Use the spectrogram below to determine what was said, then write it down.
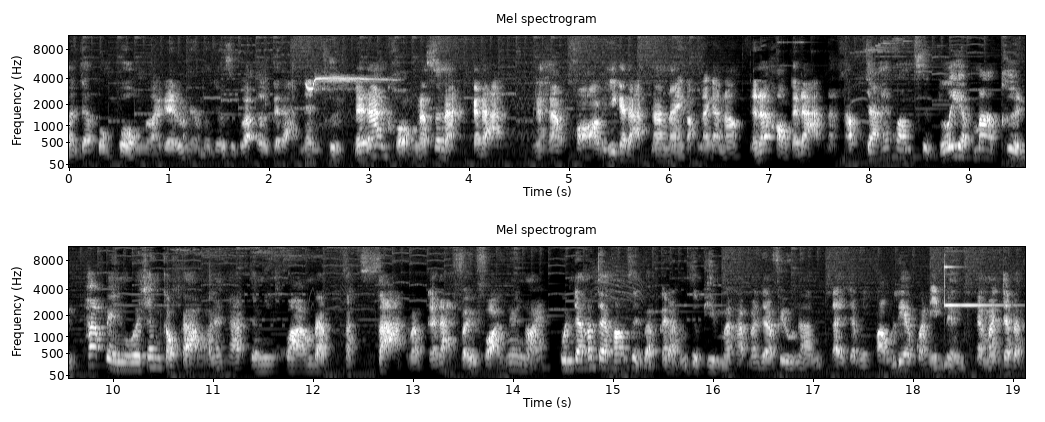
มันจะโป่งๆหน่อยแต่ดูเนี่ยมันจะรู้สึกว่าเออกระดาษแน่นขึ้นในด้านของลักษณะกระดาษ นะครับ ขอไปที่กระดาษด้านในก่อนแล้วกันเนาะในด้านของกระดาษนะครับ จะให้ความรู้สึกเรียบมากขึ้น ถ้าเป็นเวอร์ชันเก่าๆนะครับ จะมีความแบบสากๆแบบกระดาษฝอยๆหน่อยๆคุณจะเข้าใจความรู้สึกแบบกระดาษหนังสือพิมพ์นะครับ มันจะฟิลนั้น แต่จะมีความเรียบกว่านิดนึง แต่มันจะแบบ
